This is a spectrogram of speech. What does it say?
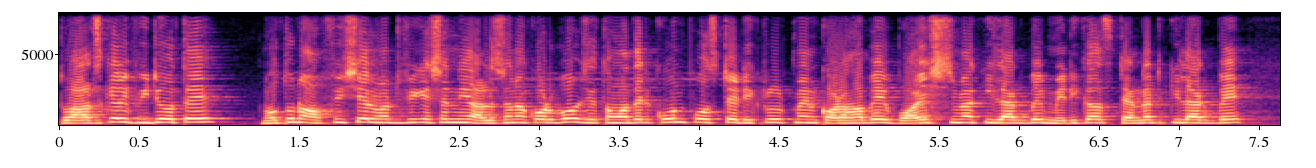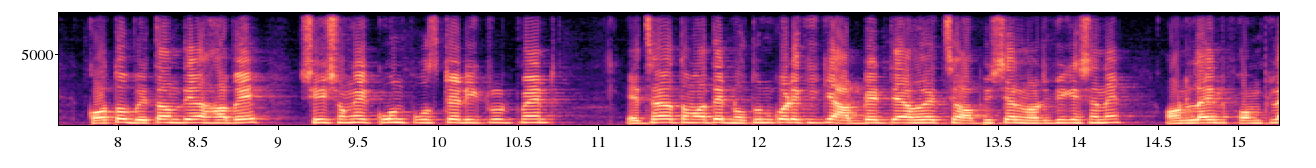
তো আজকের ভিডিওতে নতুন অফিসিয়াল নোটিফিকেশন নিয়ে আলোচনা করব যে তোমাদের কোন পোস্টে রিক্রুটমেন্ট করা হবে, বয়স সীমা কী লাগবে মেডিকেল স্ট্যান্ডার্ড কী লাগবে, কত বেতন দেওয়া হবে, সেই সঙ্গে কোন পোস্টে রিক্রুটমেন্ট এছাড়া তোমাদের নতুন করে কী কী আপডেট দেওয়া হয়েছে অফিসিয়াল নোটিফিকেশনে অনলাইন ফর্ম ফিল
